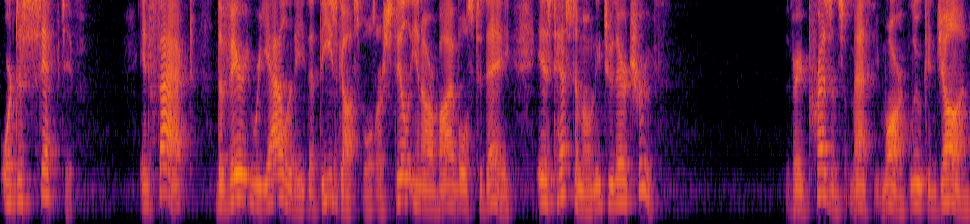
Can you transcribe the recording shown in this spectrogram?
or deceptive. In fact, the very reality that these Gospels are still in our Bibles today is testimony to their truth The very presence of Matthew, Mark, Luke, and John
